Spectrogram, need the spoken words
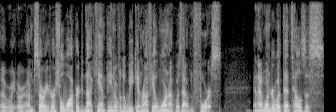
or, or, I'm sorry, Herschel Walker did not campaign over the weekend. Raphael Warnock was out in force. And I wonder what that tells us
